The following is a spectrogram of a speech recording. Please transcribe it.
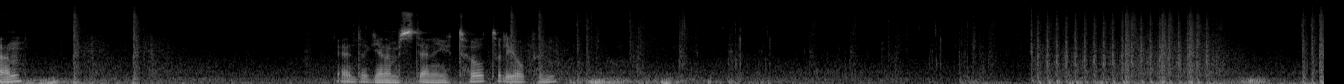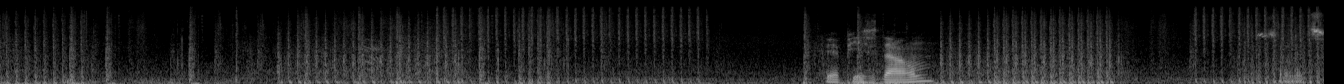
done. And again I'm standing totally open. VIP is down. So let's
